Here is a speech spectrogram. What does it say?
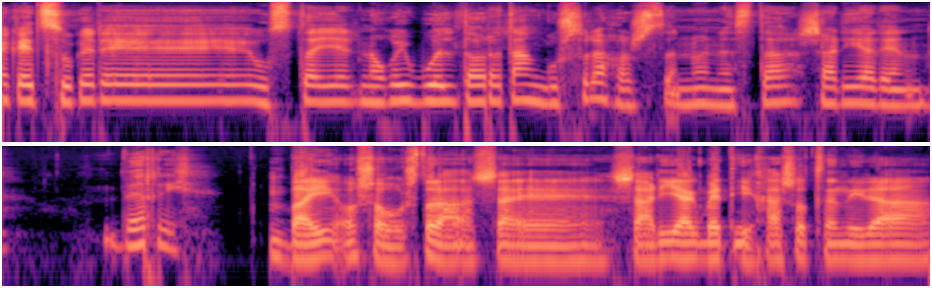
Ekaitzuk ere ustaiaren hogei buelta horretan gustora jasotzen nuen, ez da, sariaren berri. Bai, oso gustora, e, sariak beti jasotzen dira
